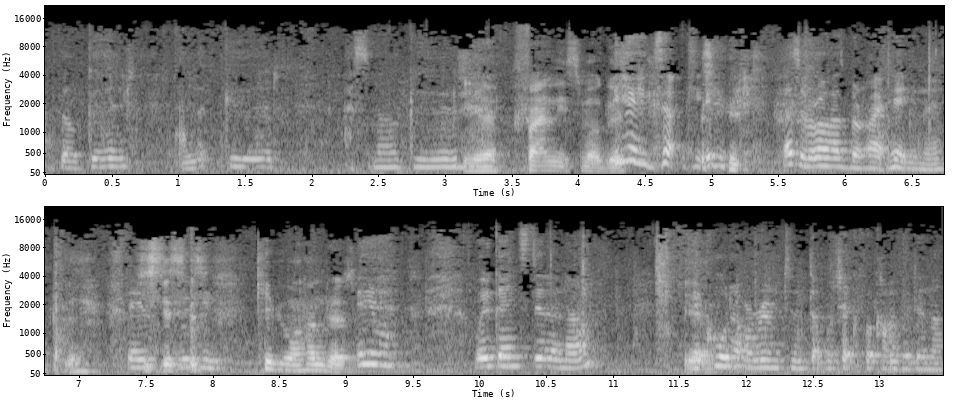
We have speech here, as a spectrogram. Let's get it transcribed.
I feel good. I look good. I smell good. Yeah, finally smell good. Yeah, exactly. That's a real husband right here, you know. Just, just, keep it 100. Yeah. We're going to dinner now. They Yeah. called our room to double check for coming for dinner.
